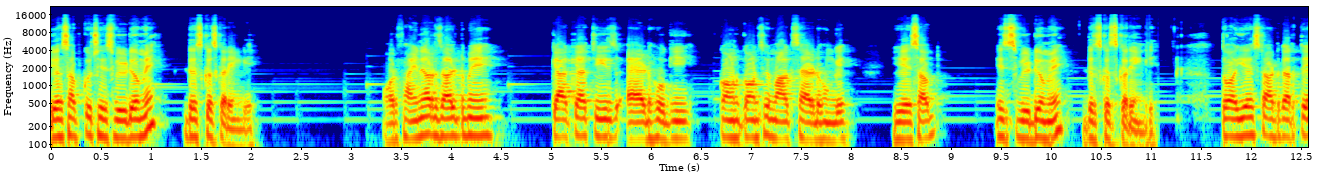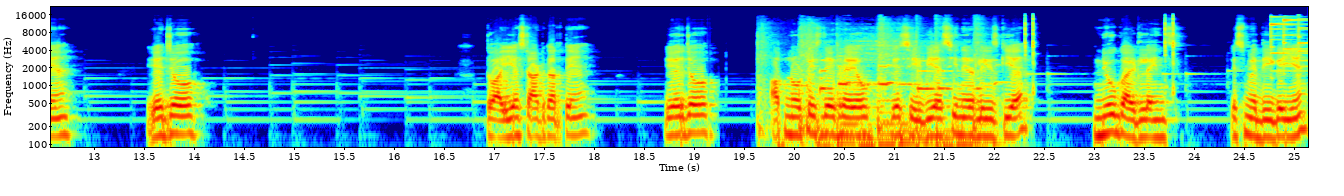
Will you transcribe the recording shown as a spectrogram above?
यह सब कुछ इस वीडियो में डिस्कस करेंगे। और फाइनल रिज़ल्ट में क्या क्या चीज़ ऐड होगी? कौन कौन से मार्क्स ऐड होंगे? ये सब इस वीडियो में डिस्कस करेंगे। तो आइए स्टार्ट करते हैं। ये जो तो आइए स्टार्ट करते हैं। ये जो आप नोटिस देख रहे हो, ये सीबीएसई e ने रिलीज़ किया है। न्यू गाइडलाइंस इसमें दी गई हैं।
